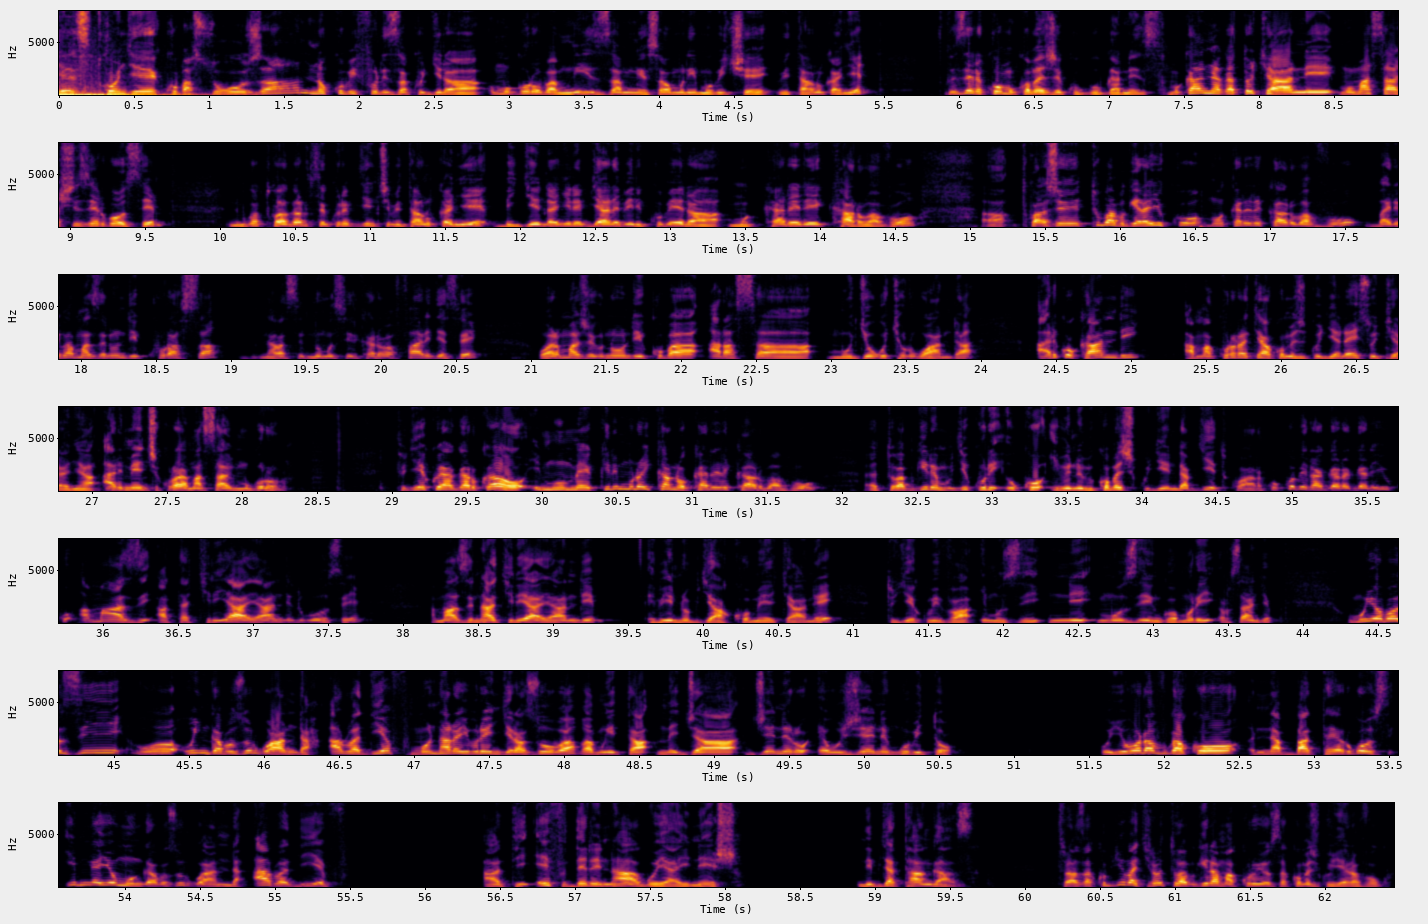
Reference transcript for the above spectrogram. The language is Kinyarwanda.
yesi twongeye kubasuhuza no kubifuriza kugira umugoroba mwiza mwese aho muri mu bice bitandukanye. Twizere ko mukomeje kugubwa neza. Mu kanya gato cyane mu masaha ashize rwose ni bwo twagarutse kuri byinshi bitandukanye bigendanye n'ibyari biri kubera mu karere ka rubavu. Ah, twaje tubabwira yuko mu karere ka rubavu bari bamaze n'undi kurasa n'abashinzwe umusirikare wa farigese waramaje n'undi kuba arasa mu gihugu cy'u rwanda. Ariko kandi amakuru aracyakomeje kugenda yisukiranya ari menshi kuri aya masaha y'umugoroba. Tugiye kuyagarukaho impumeko iri muri kano karere ka rubavu eh, tubabwire mu by'ukuri uko ibintu bikomeje kugenda byitwara. Kuko biragaragara yuko amazi atakiri yayandi rwose amazi ntakiri yayandi ibintu byakomeye cyane. Tugiye kubiva imuzi ni muzingo muri rusange. Umuyobozi w'ingabo z'u rwanda rdf mu ntara y'uburengerazuba bamwita meja general eugene nkubito. Uyu we aravuga ko na batayo rwose imwe yo mu ngabo z'u rwanda rdf ati fdr ntago yayinesha. Ni byo atangaza. Turaza kubyubakiraho tubabwire amakuru yose akomeje kugenda avugwa.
